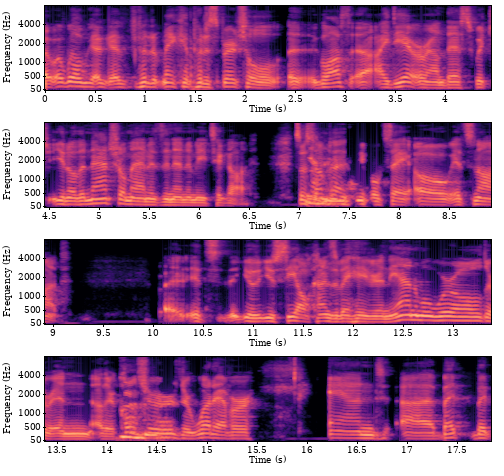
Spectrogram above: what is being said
uh, well put make it put a spiritual uh, gloss uh, idea around this which you know the natural man is an enemy to god so Yeah. sometimes people say oh it's not uh, it's you you see all kinds of behavior in the animal world or in other cultures or whatever and uh, but but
